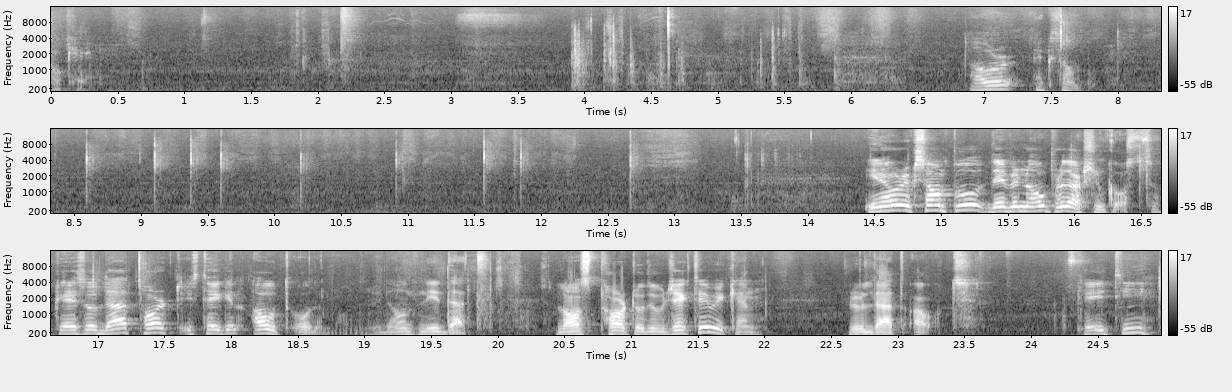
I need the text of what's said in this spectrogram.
okay. Our example. In our example, there were no production costs. Okay, so that part is taken out of the model. We don't need that last part of the objective. We can rule that out kt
